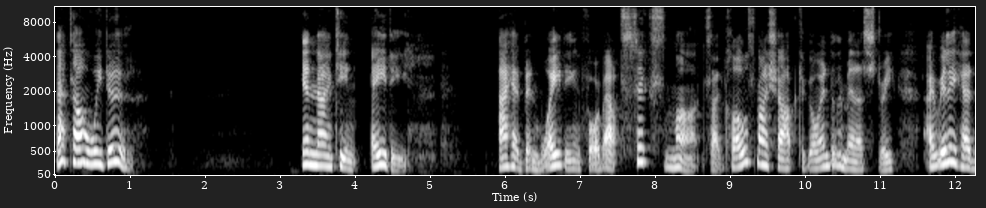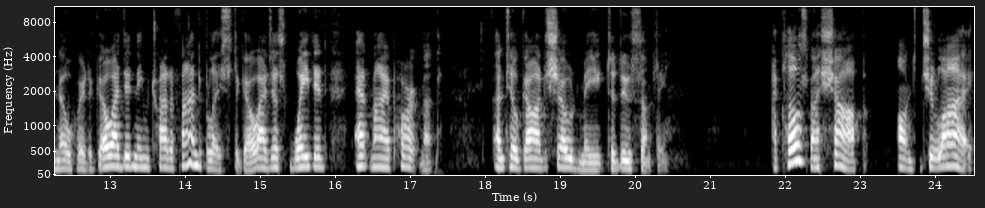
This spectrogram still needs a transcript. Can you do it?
That's all we do. In 1980, I had been waiting for about six months. I'd closed my shop to go into the ministry. I really had nowhere to go. I didn't even try to find a place to go. I just waited at my apartment until God showed me to do something. I closed my shop on July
